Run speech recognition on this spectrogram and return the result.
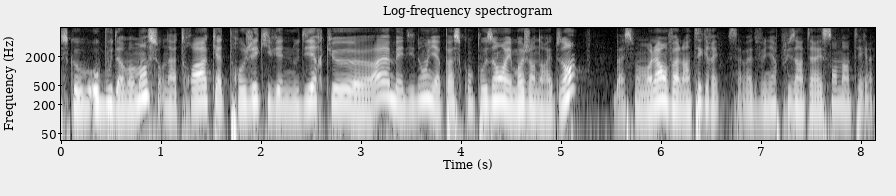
Parce qu'au bout d'un moment, si on a trois, quatre projets qui viennent nous dire que euh, ah, mais dis donc, il n'y a pas ce composant et moi j'en aurais besoin, bah, à ce moment-là, on va l'intégrer. Ça va devenir plus intéressant d'intégrer.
